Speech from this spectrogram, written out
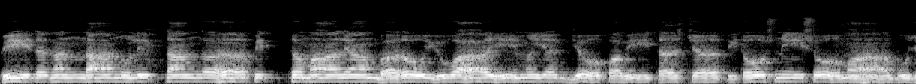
पीतगन्धानुलिप्ताङ्गः पित्तमाल्याम्बरो युवा हिमयज्ञोपवीतश्च पितोष्णीशो महाभुज।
